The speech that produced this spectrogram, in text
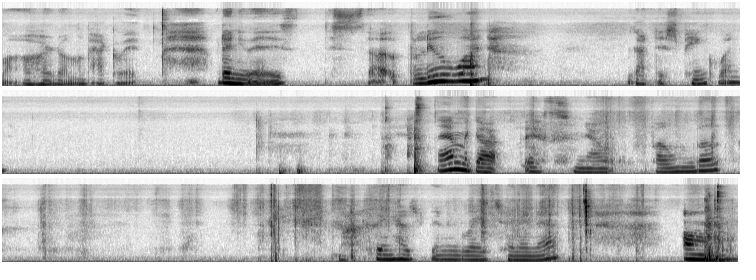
a heart on the back of it. But anyways, this uh, blue one. We got this pink one. Then we got this note phone book. Nothing has been written in it. Um,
